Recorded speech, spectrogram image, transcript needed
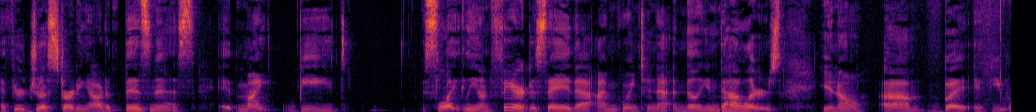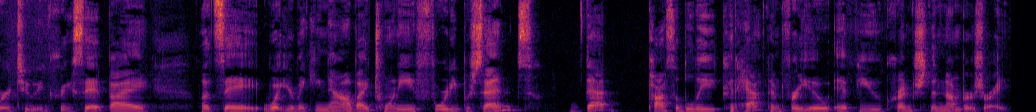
If you're just starting out a business, it might be slightly unfair to say that I'm going to net a million dollars, you know. Um, but if you were to increase it by, let's say, what you're making now by 20, 40%, that possibly could happen for you if you crunch the numbers right.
